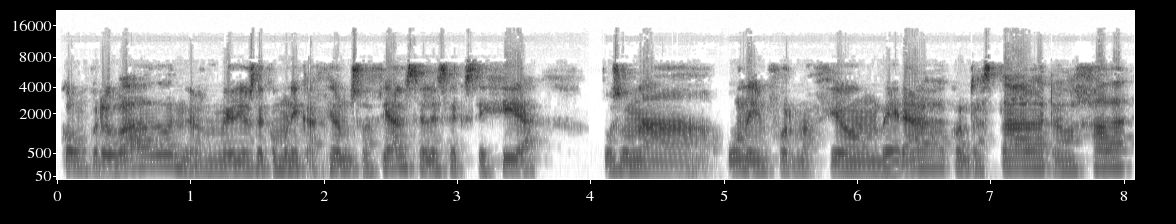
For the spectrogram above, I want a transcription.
comprobado, en los medios de comunicación social se les exigía pues una, información veraz, contrastada, trabajada.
